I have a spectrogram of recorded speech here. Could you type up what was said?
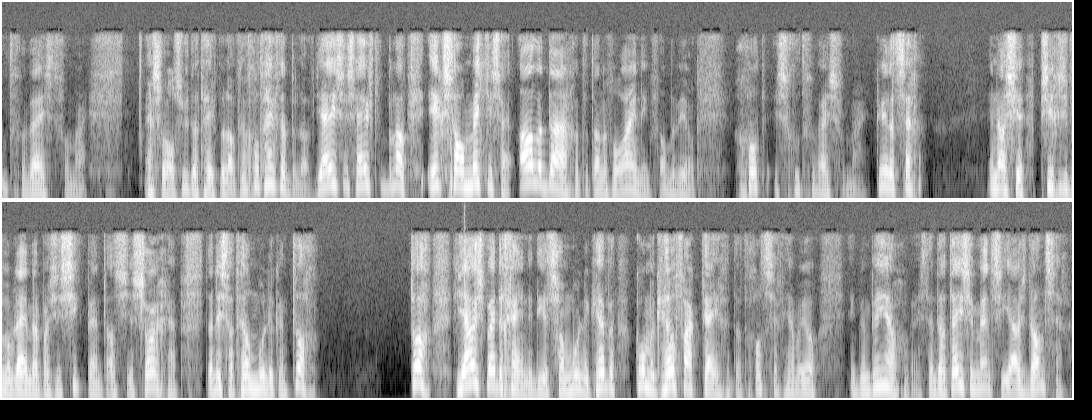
goed geweest voor mij. En zoals u dat heeft beloofd. En God heeft dat beloofd. Jezus heeft het beloofd. Ik zal met je zijn alle dagen tot aan de volleinding van de wereld. God is goed geweest voor mij. Kun je dat zeggen? En als je psychische problemen hebt, als je ziek bent, als je zorg hebt, dan is dat heel moeilijk. En toch, toch, juist bij degenen die het zo moeilijk hebben, kom ik heel vaak tegen dat God zegt: Ja, maar joh, ik ben bij jou geweest. En dat deze mensen juist dan zeggen:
